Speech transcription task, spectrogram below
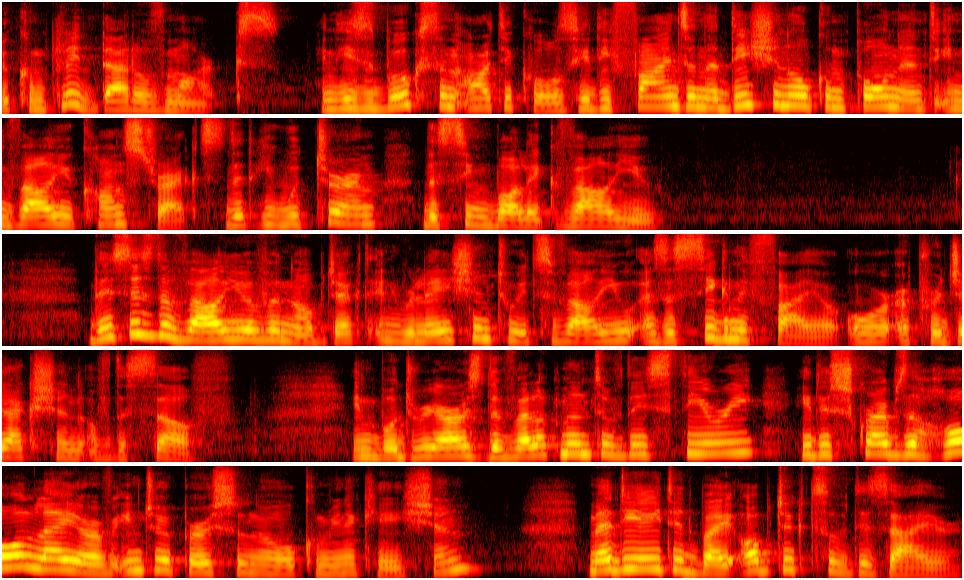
to complete that of Marx. In his books and articles, he defines an additional component in value constructs that he would term the symbolic value. This is the value of an object in relation to its value as a signifier or a projection of the self. In Baudrillard's development of this theory, he describes a whole layer of interpersonal communication mediated by objects of desire.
